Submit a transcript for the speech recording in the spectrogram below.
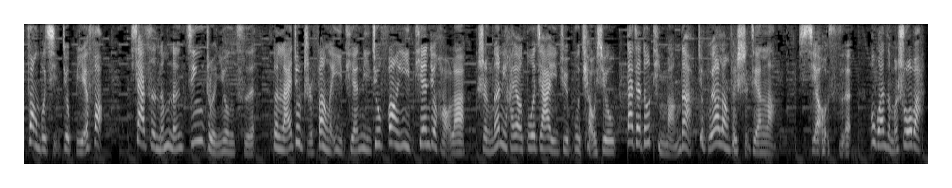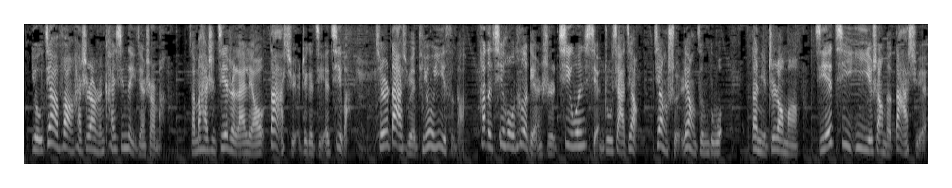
放不起就别放，下次能不能精准用词？本来就只放了一天，你就放一天就好了，省得你还要多加一句不调休。大家都挺忙的，就不要浪费时间了。笑死！不管怎么说吧，有假放还是让人开心的一件事嘛。咱们还是接着来聊大雪这个节气吧。其实大雪挺有意思的，它的气候特点是气温显著下降，降水量增多。但你知道吗？节气意义上的大雪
